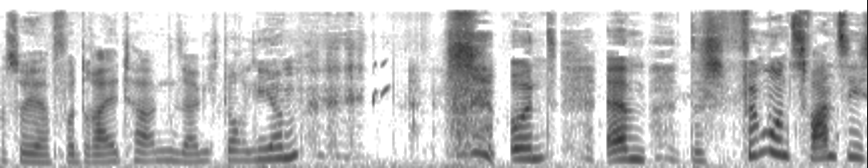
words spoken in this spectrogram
Achso, ja, vor drei Tagen, sage ich doch, Liam. Und ähm, das 25.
